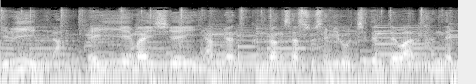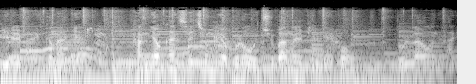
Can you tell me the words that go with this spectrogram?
1위입니다. AEMICA 양면 금강사 수세미로 찌든 때와 탄 냄비를 말끔하게 강력한 세척력으로 주방을 빛내고 놀라운 할인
